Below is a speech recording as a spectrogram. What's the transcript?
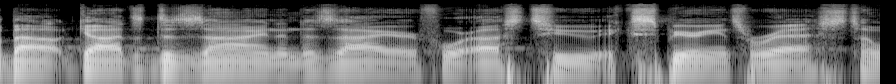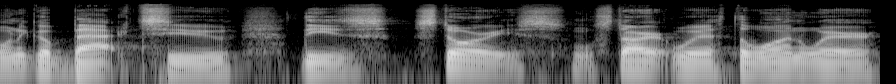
about God's design and desire for us to experience rest, I want to go back to these stories. We'll start with the one where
